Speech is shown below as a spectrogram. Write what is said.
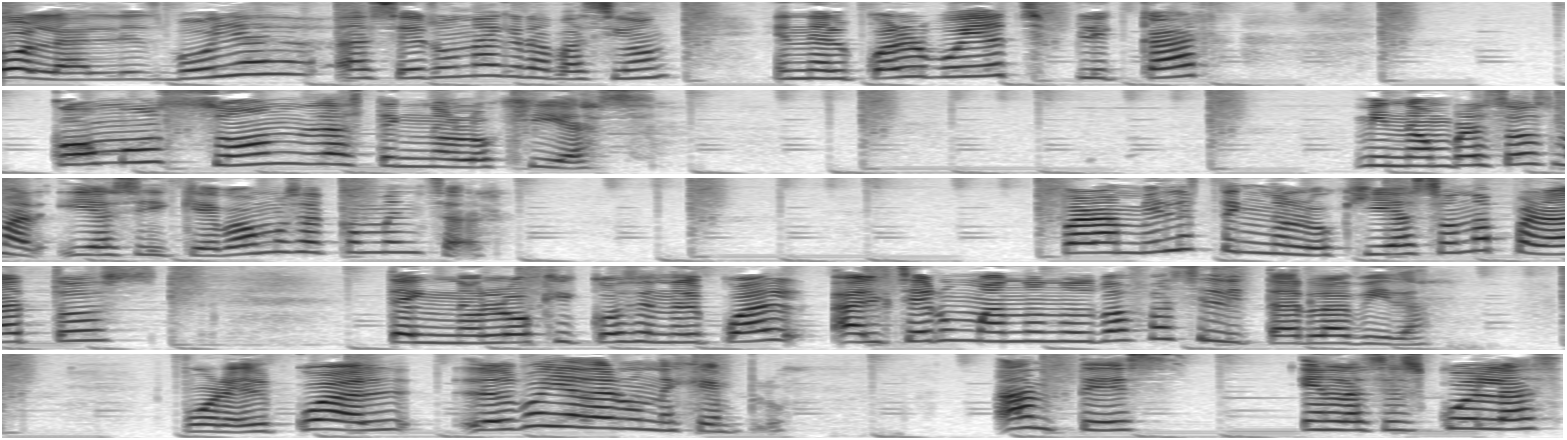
Hola, les voy a hacer una grabación en el cual voy a explicar cómo son las tecnologías. Mi nombre es Osmar y así que vamos a comenzar. Para mí las tecnologías son aparatos tecnológicos en el cual al ser humano nos va a facilitar la vida. Por el cual les voy a dar un ejemplo. Antes, en las escuelas,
